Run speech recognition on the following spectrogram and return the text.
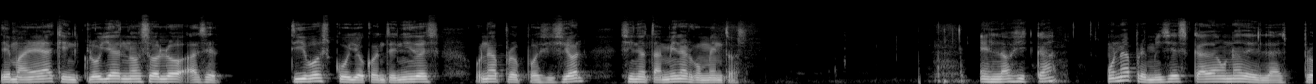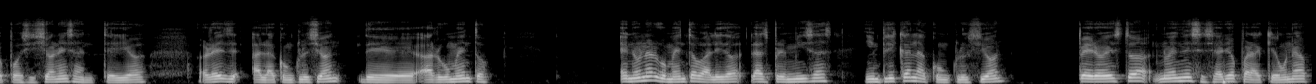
de manera que incluya no solo asertivos cuyo contenido es una proposición, sino también argumentos. En lógica, una premisa es cada una de las proposiciones anteriores a la conclusión de argumento. En un argumento válido, las premisas implican la conclusión, pero esto no es necesario para que una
